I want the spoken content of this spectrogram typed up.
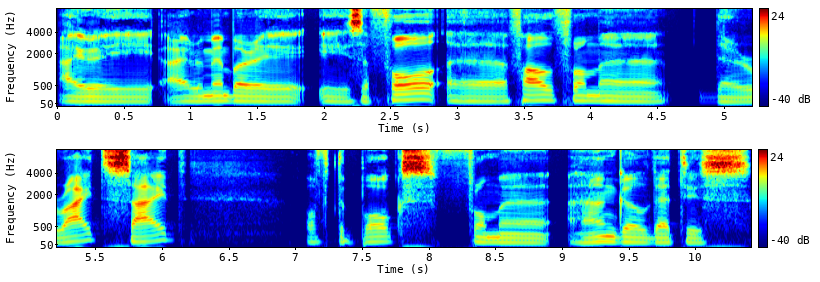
I I remember uh, is a fall uh, foul from uh, the right side of the box from an angle that is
